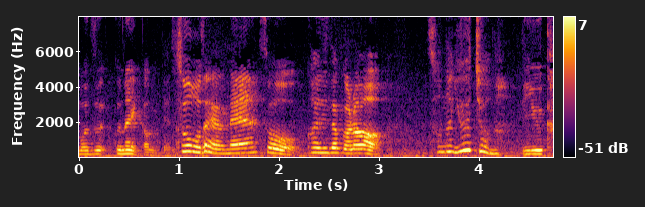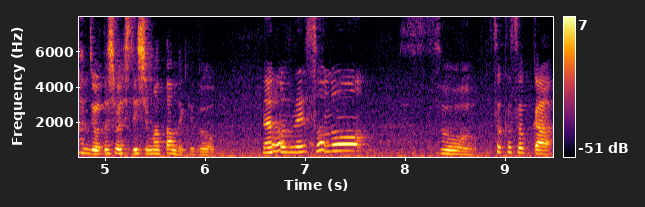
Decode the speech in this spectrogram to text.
まずくないかみたいな。そうだよね。そう感じだからそんな悠長なっていう感じを私はしてしまったんだけど。なるほどね。そのそう。そっかそっか。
